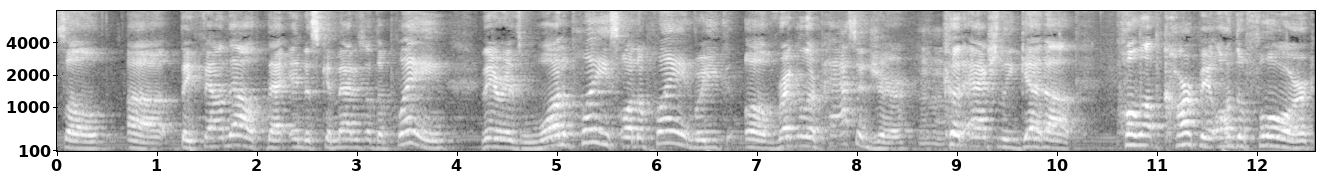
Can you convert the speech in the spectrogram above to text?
So uh, they found out that in the schematics of the plane, there is one place on the plane where you, a regular passenger could actually get up, pull up carpet on the floor,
